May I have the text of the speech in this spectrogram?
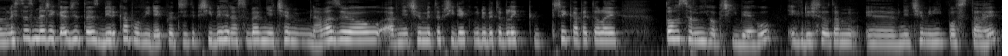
Um, nechce jsme říkat, že to je sbírka povídek, protože ty příběhy na sebe v něčem navazují a v něčem mi to přijde, jako kdyby to byly tři kapitoly toho samého příběhu, i když jsou tam v něčem jiný postavy. Uh,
